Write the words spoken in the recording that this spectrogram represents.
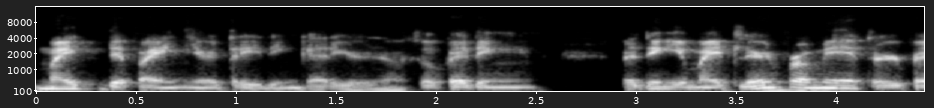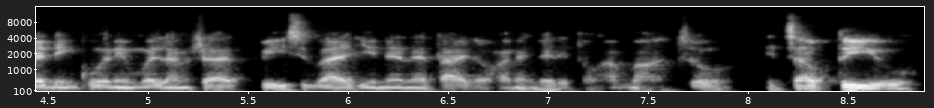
might define your trading career no? So pwedeng pwedeng you might learn from it or pwedeng kunin mo lang siya at face value na natalo ka ng ganitong amount. So it's up to you.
